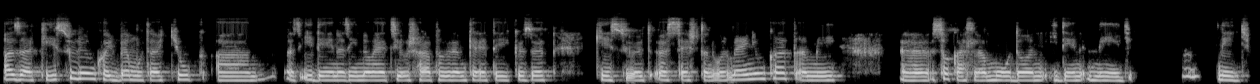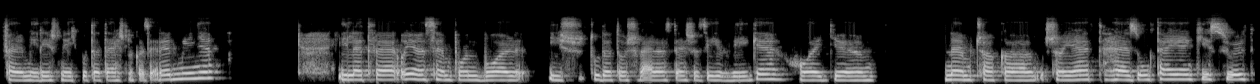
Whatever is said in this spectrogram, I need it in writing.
azzal készülünk, hogy bemutatjuk a, az idén az innovációs alprogram keretei között készült összes tanulmányunkat, ami szokatlan módon idén négy, négy felmérés, négy kutatásnak az eredménye, illetve olyan szempontból is tudatos választás az év vége, hogy nem csak a saját házunk táján készült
